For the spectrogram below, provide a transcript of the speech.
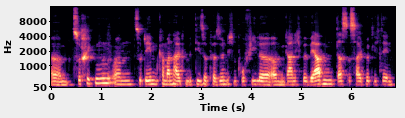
ähm, zu schicken. Ähm, zudem kann man halt mit diese persönlichen Profile ähm, gar nicht bewerben. Das ist halt wirklich den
